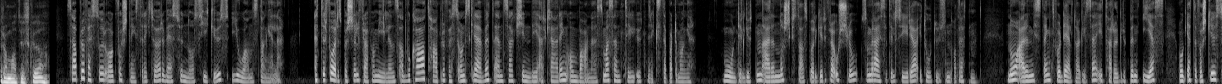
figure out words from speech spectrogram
dramatiske, da. Sa professor og forskningsdirektør ved Sunnaas sykehus, Johan Stanghelle. Etter forespørsel fra familiens advokat har professoren skrevet en sakkyndig erklæring om barnet som er sendt til Utenriksdepartementet. Moren til gutten er en norsk statsborger fra Oslo som reiste til Syria i 2013. Nå er hun mistenkt for deltakelse i terrorgruppen IS og etterforskes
